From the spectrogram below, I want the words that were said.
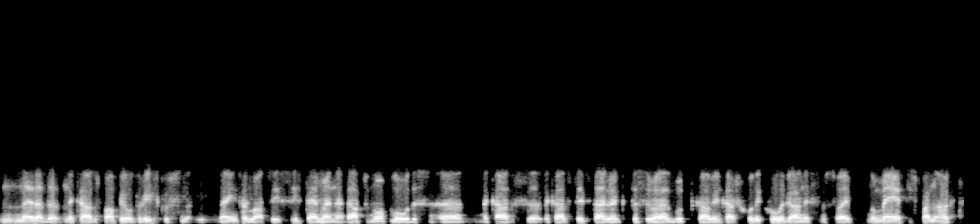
nerada nekādus papildu riskus ne informācijas sistēmai, ne datu noplūdes, eh, nekādas, eh, nekādas citas. Tā ir, tas varētu būt kā vienkārši huligānisms vai nu, mērķis panākt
